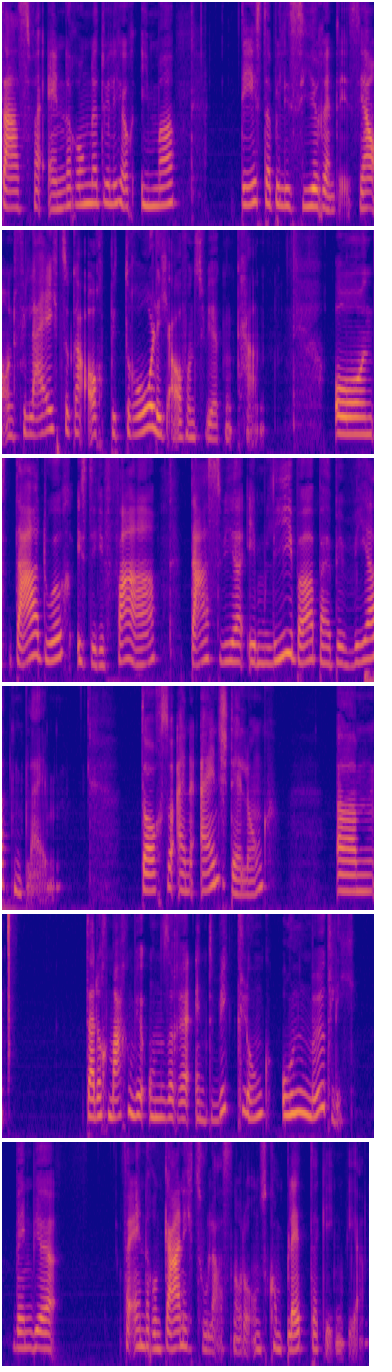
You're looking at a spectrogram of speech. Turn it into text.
dass Veränderung natürlich auch immer destabilisierend ist, ja, und vielleicht sogar auch bedrohlich auf uns wirken kann. Und dadurch ist die Gefahr, dass wir eben lieber bei Bewerten bleiben. Doch so eine Einstellung, ähm, dadurch machen wir unsere Entwicklung unmöglich, wenn wir Veränderung gar nicht zulassen oder uns komplett dagegen wehren.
